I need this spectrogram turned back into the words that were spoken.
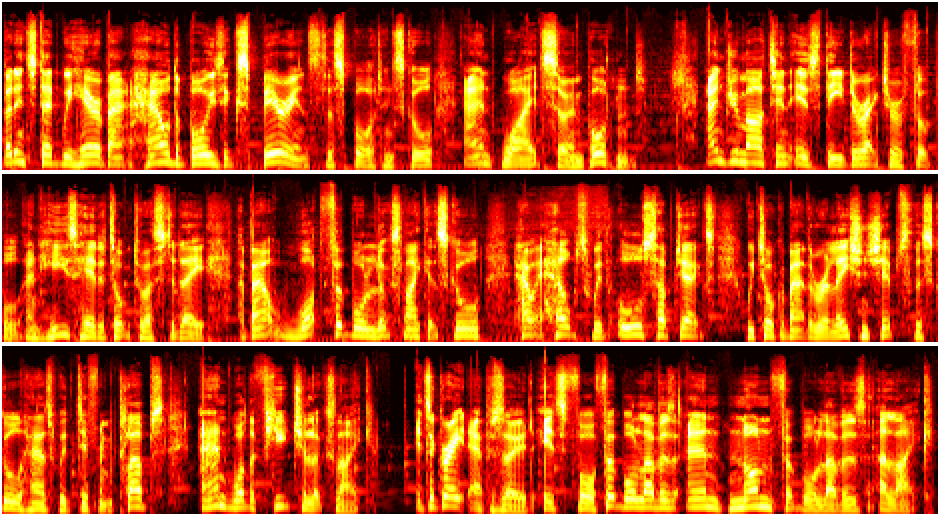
but instead we hear about how the boys experience the sport in school and why it's so important. Andrew Martin is the director of football, and he's here to talk to us today about what football looks like at school, how it helps with all subjects. We talk about the relationships the school has with different clubs, and what the future looks like. It's a great episode. It's for football lovers and non football lovers alike.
